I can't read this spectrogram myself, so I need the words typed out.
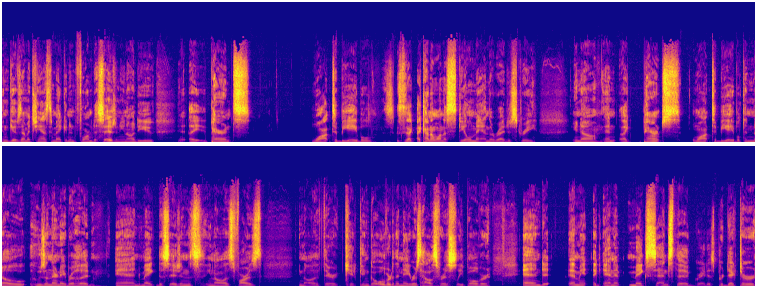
and gives them a chance to make an informed decision. You know do you uh, parents want to be able i, I kind of want to steel man the registry you know and like parents want to be able to know who's in their neighborhood and make decisions you know as far as you know if their kid can go over to the neighbor's house for a sleepover. And I mean, again, it makes sense. The greatest predictor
